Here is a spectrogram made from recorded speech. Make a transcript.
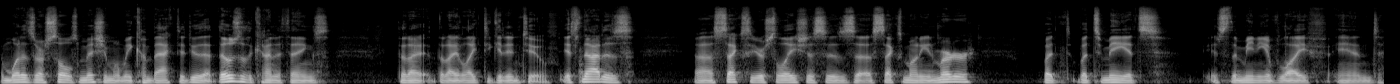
And what is our soul's mission when we come back to do that? Those are the kind of things that I that I like to get into. It's not as uh, sexy or salacious as uh, sex, money, and murder, but but to me, it's it's the meaning of life, and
